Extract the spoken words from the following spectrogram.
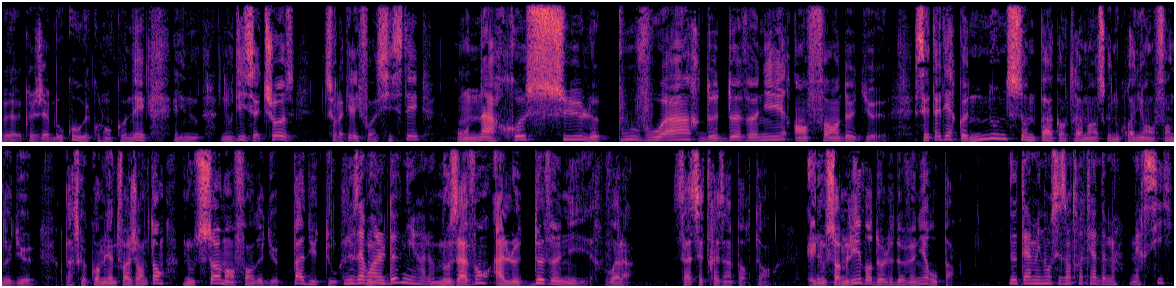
euh, que j'aime beaucoup et que l'on connaît, nous dit cette chose sur laquelle il faut insister. On a reçu le pouvoir de devenir enfant de Dieu. C'est-à-dire que nous ne sommes pas, contrairement à ce que nous croyons, enfants de Dieu. Parce que combien de fois j'entends, nous sommes enfants de Dieu. Pas du tout. Nous avons à le devenir alors. Nous avons à le devenir. Voilà. Ça, c'est très important. Et nous sommes libres de le devenir ou pas. Nous terminons ces entretiens demain. Merci.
